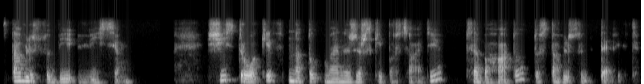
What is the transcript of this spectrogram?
Ставлю собі 8. 6 років на топ-менеджерській посаді. Це багато, то ставлю собі 9.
